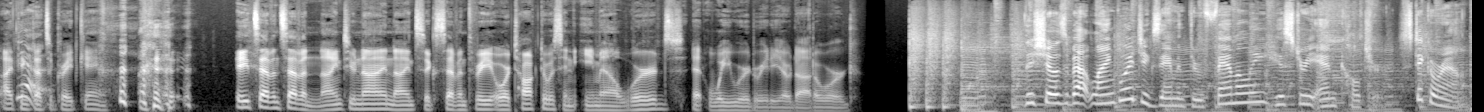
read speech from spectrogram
I think that's a great game. 877 929 9673 or talk to us in email words at waywordradio.org. This show's about language examined through family, history, and culture. Stick around.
